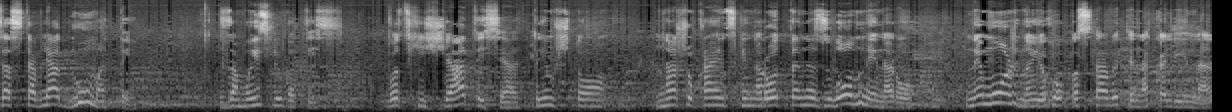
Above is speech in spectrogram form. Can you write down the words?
заставляє думати, замислюватись, восхищатися тим, що наш український народ це не зломний народ. Не можна його поставити на коліна,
